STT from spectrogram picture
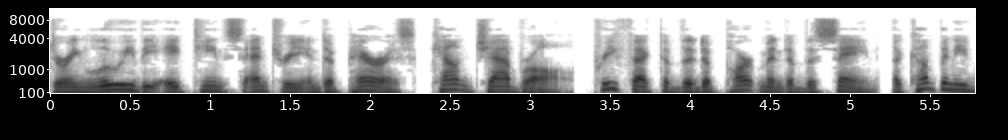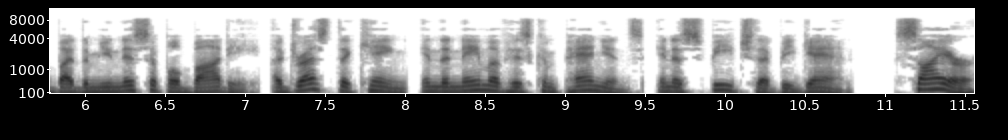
During Louis XVIII's entry into Paris, Count Chabrol, prefect of the Department of the Seine, accompanied by the municipal body, addressed the king, in the name of his companions, in a speech that began, Sire,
